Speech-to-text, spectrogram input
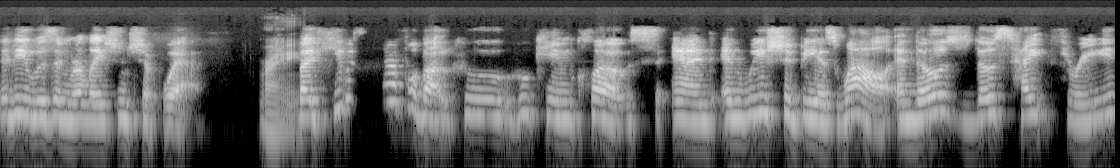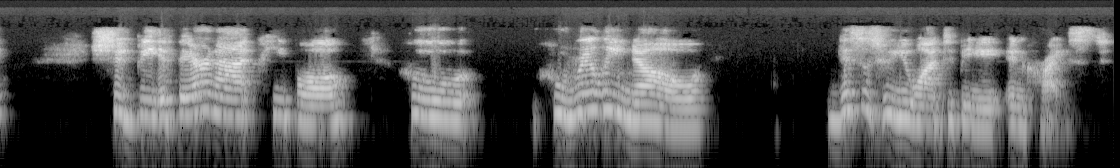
that he was in relationship with. Right. But he was careful about who who came close and and we should be as well and those those type three should be if they're not people who who really know this is who you want to be in Christ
